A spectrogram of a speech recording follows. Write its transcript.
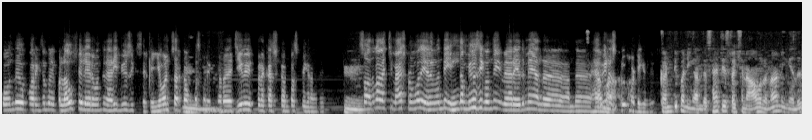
இப்போ வந்து ஃபார் எக்ஸாம்பிள் இப்ப லவ் ஃபெயிலியர் வந்து நிறைய மியூசிக்ஸ் இருக்கு. Yuvan sir compose. பண்ணிருக்காரு ஜிவி பிரகாஷ் கம்போஸ் பண்ணிருக்காரு. ம். சோ அதெல்லாம் வச்சு மேட்ச் பண்ணும்போது எனக்கு வந்து இந்த மியூசிக் வந்து வேற எதுவுமே அந்த அந்த ஹெவினஸ் கொடுக்க மாட்டேங்குது. கண்டிப்பா நீங்க அந்த சாட்டிஸ்பாக்சன் ஆகலைன்னா நீங்க அது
